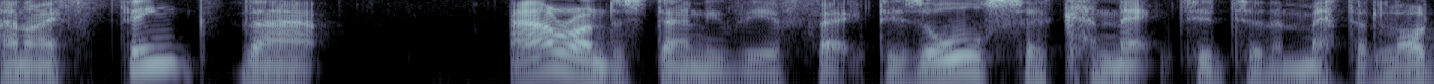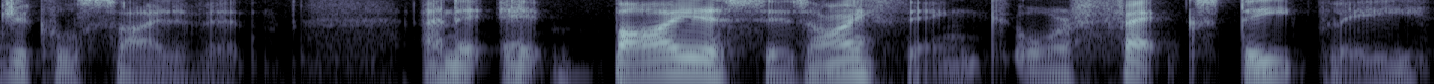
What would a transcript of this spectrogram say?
And I think that our understanding of the effect is also connected to the methodological side of it. And it, it biases, I think, or affects deeply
